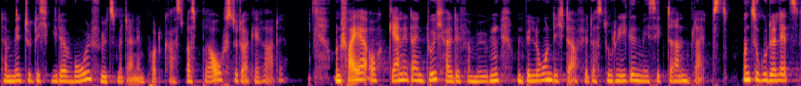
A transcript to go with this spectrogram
damit du dich wieder wohlfühlst mit deinem Podcast. Was brauchst du da gerade? Und feier auch gerne dein Durchhaltevermögen und belohn dich dafür, dass du regelmäßig dran bleibst. Und zu guter Letzt,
